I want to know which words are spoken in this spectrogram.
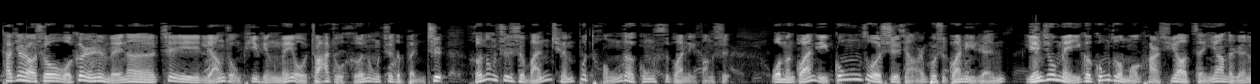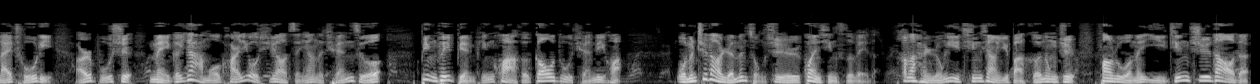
他介绍说，我个人认为呢，这两种批评没有抓住合弄制的本质。合弄制是完全不同的公司管理方式。我们管理工作事项，而不是管理人。研究每一个工作模块需要怎样的人来处理，而不是每个亚模块又需要怎样的权责，并非扁平化和高度权力化。我们知道人们总是惯性思维的，他们很容易倾向于把合弄制放入我们已经知道的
